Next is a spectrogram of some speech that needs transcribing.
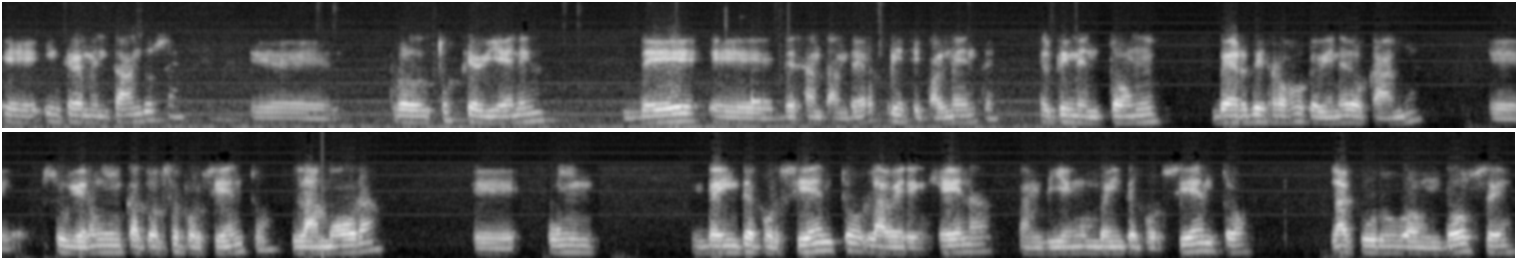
incrementándose? productos que vienen de, de Santander principalmente, el pimentón verde y rojo que viene de Ocaña, eh, subieron un 14%, la mora eh, un 20%, la berenjena también un 20%, la curuba un 12%,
